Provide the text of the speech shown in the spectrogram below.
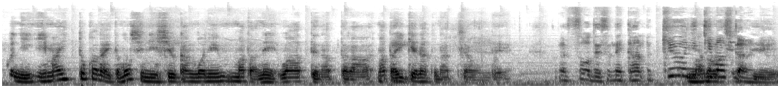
特に今行っとかないと、もし2週間後にまたね、わーってなったら、また行けなくなっちゃうんで。そうですね、か急に来ますからね。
